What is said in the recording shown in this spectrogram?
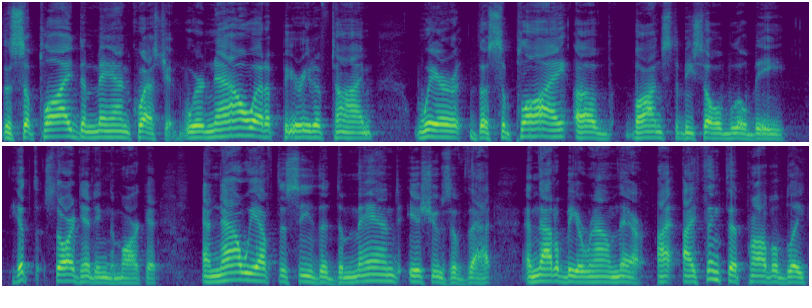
the supply demand question. We're now at a period of time where the supply of bonds to be sold will be hit, start hitting the market. And now we have to see the demand issues of that, and that'll be around there. I, I think that probably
